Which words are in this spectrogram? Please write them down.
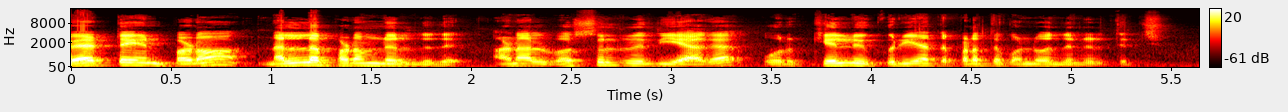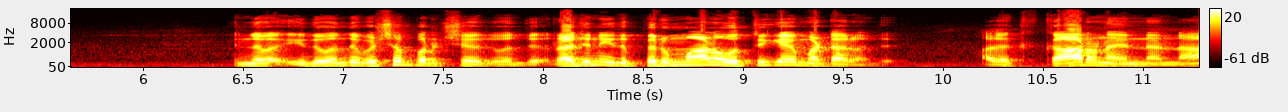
வேட்டையின் படம் நல்ல படம்னு இருந்தது. ஆனால் வசூல் ரீதியாக ஒரு கேள்விக்குரிய அந்த படத்தை கொண்டு வந்து நிறுத்திடுச்சு. இந்த இது வந்து விஷப்பரீட்சை இது வந்து ரஜினி இது பெரும்பாலும் ஒத்துக்கவே மாட்டார் வந்து. அதுக்கு காரணம் என்னென்னா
